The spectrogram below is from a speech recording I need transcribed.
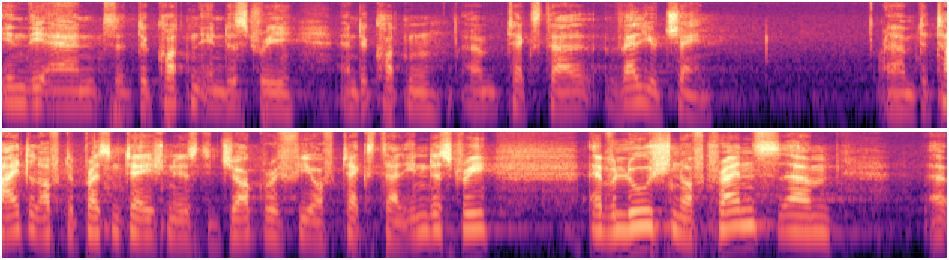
in the end, the cotton industry and the cotton um, textile value chain. Um, the title of the presentation is The Geography of Textile Industry, Evolution of Trends. Uh,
